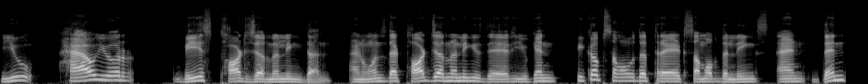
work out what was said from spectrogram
you have your base thought journaling done. And once that thought journaling is there, you can pick up some of the threads, some of the links, and then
